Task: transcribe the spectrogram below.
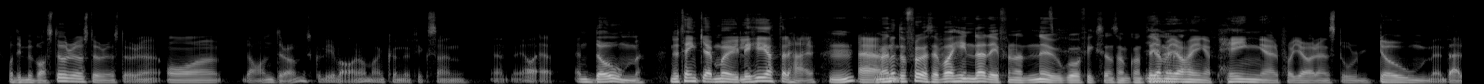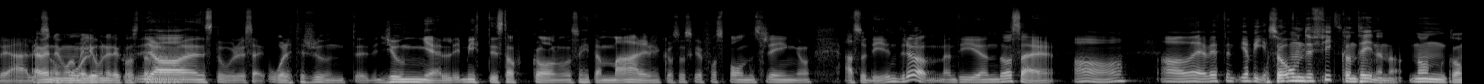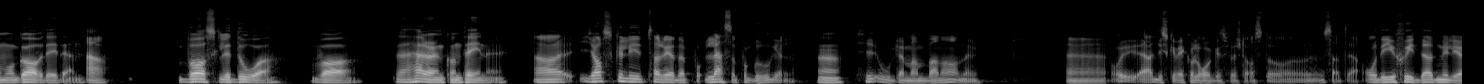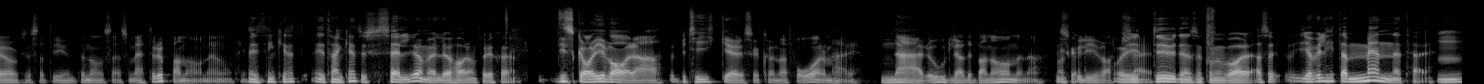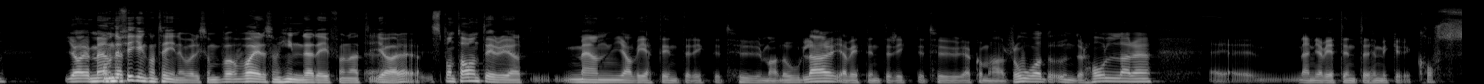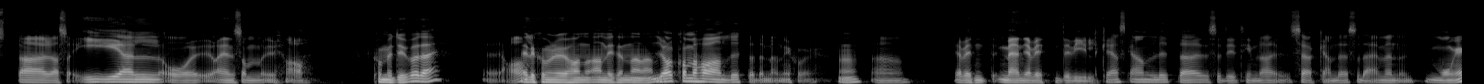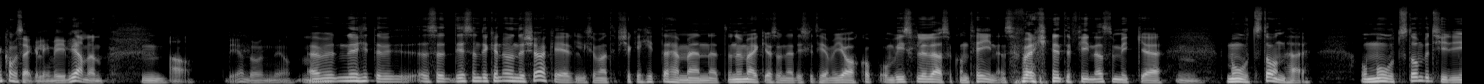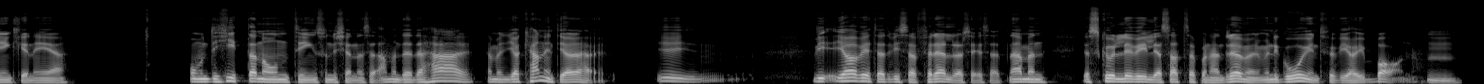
Och det blir bara större och större och större. Och ja, en dröm skulle ju vara om man kunde fixa en, en, ja, en dome. Nu tänker jag möjligheter här. mm. Eh, men, men- då frågar jag sig, vad hindrar dig från att nu gå och fixa en sån container? Ja, men jag har inga pengar för att göra en stor dome där det är liksom... vet inte hur många år- miljoner det kostar, Ja, en stor så här, året runt eh, djungel mitt i Stockholm och så hitta mark och så ska jag få sponsring. Och, alltså det är ju en dröm, men det är ju ändå så här, ja, ja jag vet inte. Jag vet Så inte om du riktigt. fick containern då, någon kom och gav dig den, Ja. vad skulle då vara, så här har en container. ja, jag skulle ju ta reda på, läsa på Google, Ja. hur odlar man bananer? Eh, och ja, det ska vara ekologiskt förstås. Då, så att, ja. Och det är ju skyddad miljö också så att det är ju inte någon så här som äter upp bananer. Eller någonting Men sånt där. tänker att, är tanken att du ska sälja dem eller ha dem för dig själv? Det ska ju vara att butiker ska kunna få de här närodlade bananerna. Det Okej. skulle ju varit Och är du den som kommer vara, alltså jag vill hitta männet här. Mm. Ja, men Om du fick en container, vad, liksom, vad, vad är det som hindrar dig från att göra det? Spontant är det ju att, men jag vet inte riktigt hur man odlar. Jag vet inte riktigt hur jag kommer ha råd att underhålla det. Eh, Men jag vet inte hur mycket det kostar, alltså el och, och en som, ja, Kommer du vara där? ja. Eller kommer du ha någon anlita någon annan? jag kommer ha anlitade människor. Ja. Jag vet inte, men jag vet inte vilka jag ska anlita, så det är ett himla sökande sådär. Men många kommer säkerligen vilja, men Mm. ja, det är ändå... Ja. Mm. men nu hittar vi, alltså det som du kan undersöka är liksom att försöka hitta det här männet. Och nu märker jag så när jag diskuterar med Jakob, om vi skulle lösa containern så verkar det inte finnas så mycket Mm. motstånd här. Och motstånd betyder egentligen är om du hittar någonting som du känner så här, ah, men det, det här, nej, men jag kan inte göra det här. Vi- Jag vet ju att vissa föräldrar säger så här, att, nej men jag skulle vilja satsa på den här drömmen, men det går ju inte för vi har ju barn. Mm.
